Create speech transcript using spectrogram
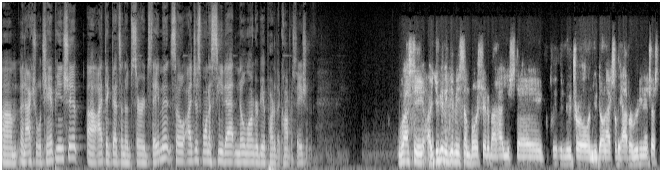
um, an actual championship. Uh, I think that's an absurd statement. So I just want to see that no longer be a part of the conversation. Rusty, are you going to give me some bullshit about how you stay completely neutral and you don't actually have a rooting interest?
